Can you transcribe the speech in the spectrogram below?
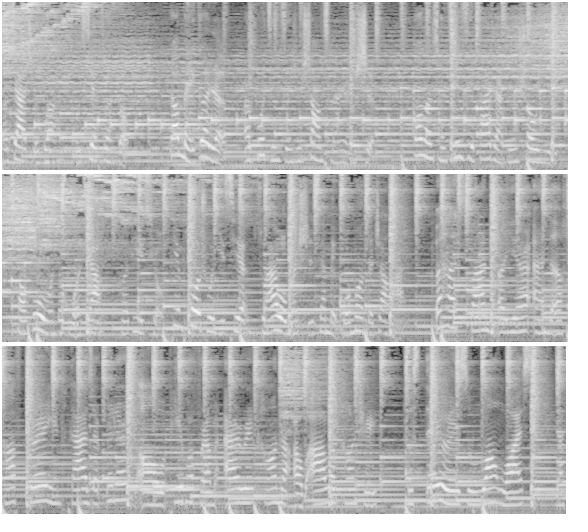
和价值观不懈奋斗，让每个人，而不仅仅是上层人士，都能从经济发展中受益，保护我们的国家和地球。破除一切阻碍我们实现美国梦的障碍。We have spent a year and a half bringing together millions of people from every corner of our country to stay with one voice that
